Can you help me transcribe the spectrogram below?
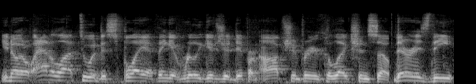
you know, it'll add a lot to a display. I think it really gives you a different option for your collection. So there is the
